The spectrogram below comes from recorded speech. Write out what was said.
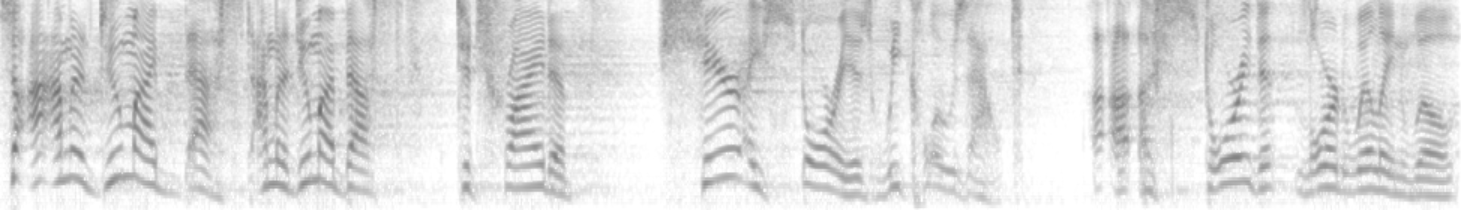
So I'm going to do my best. I'm going to do my best to try to share a story as we close out. A, a, story that, Lord willing, will,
